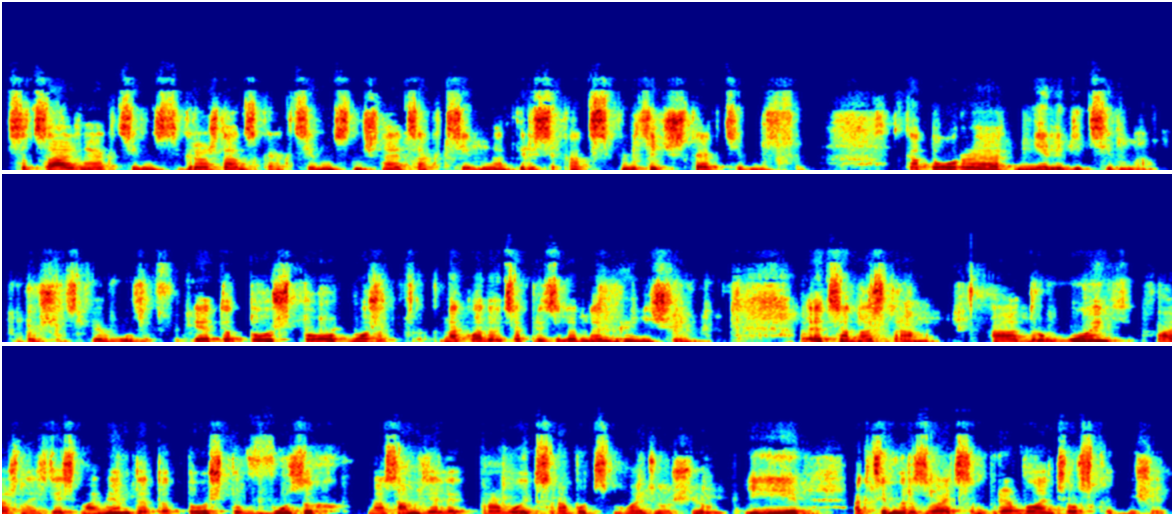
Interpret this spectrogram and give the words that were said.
социальная активность, гражданская активность начинается активно пересекаться с политической активностью, которая нелегитимна в большинстве вузов, это то, что может накладывать определенные ограничения. Это с одной стороны. А другой важный здесь момент – это то, что в вузах на самом деле проводится работа с молодежью и активно развивается, например, волонтерское движение.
